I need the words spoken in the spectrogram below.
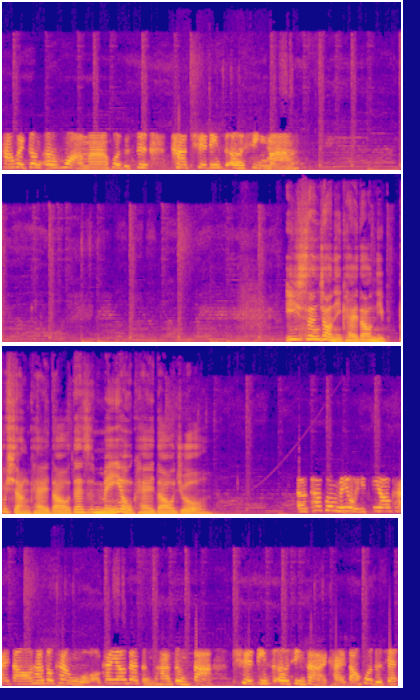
他会更恶化吗？或者是他确定是恶性吗？医生叫你开刀，你不想开刀，但是没有开刀就呃，他说没有一定要开刀，他说看我看要再等他更大，确定是恶性再来开刀，或者现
